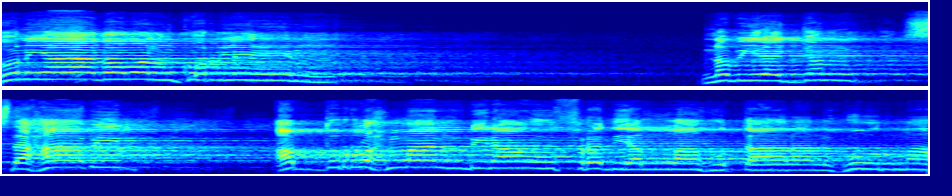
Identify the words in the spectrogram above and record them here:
দুনিয়ায় আগমন করলেন? নবীর একজন সাহাবী আব্দুর রহমান বিন আউফ রাদিয়াল্লাহু তাআলা আনহুর মা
